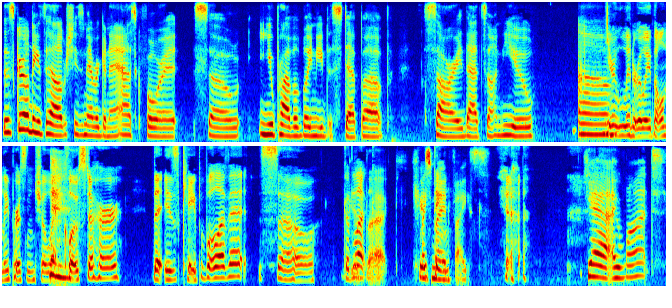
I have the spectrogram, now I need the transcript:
this girl needs help. She's never going to ask for it. So you probably need to step up. Sorry, that's on you. Um, You're literally the only person she'll let close to her that is capable of it. So good, luck. Here's my advice. Yeah. Yeah, I want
